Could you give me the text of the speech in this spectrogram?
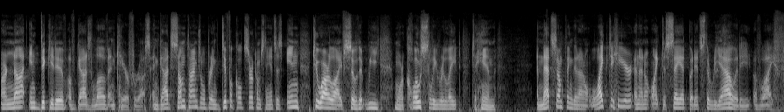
are not indicative of God's love and care for us. And God sometimes will bring difficult circumstances into our life so that we more closely relate to Him. And that's something that I don't like to hear and I don't like to say it, but it's the reality of life.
